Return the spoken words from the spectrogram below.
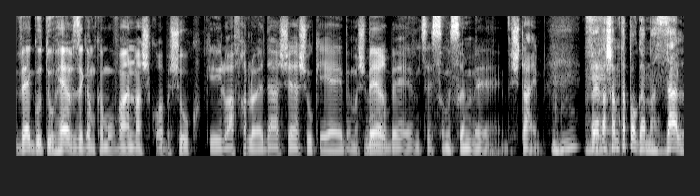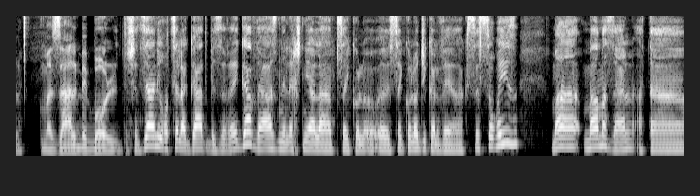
ו-good to have זה גם כמובן מה שקורה בשוק כאילו אף אחד לא ידע שהשוק יהיה במשבר באמצע 2022. Mm-hmm. ורשמת פה גם מזל. מזל ב bold. שזה אני רוצה לגעת בזה רגע ואז נלך שנייה ל psychological ו accessories מה מה המזל אתה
